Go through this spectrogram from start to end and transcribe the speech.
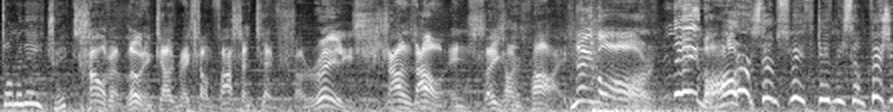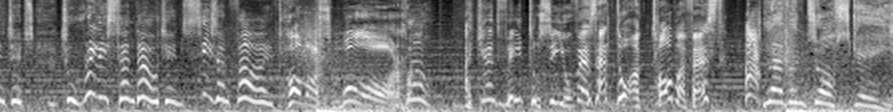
dominatrix. Calvert Lewin gives me some fashion tips that really stands out in season 5. Neymar. Neymar. Sam Smith gave me some fashion tips to really stand out in season 5. Thomas Muller. Wow, I can't wait to see you wear that to Oktoberfest. Ha! Lewandowski.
